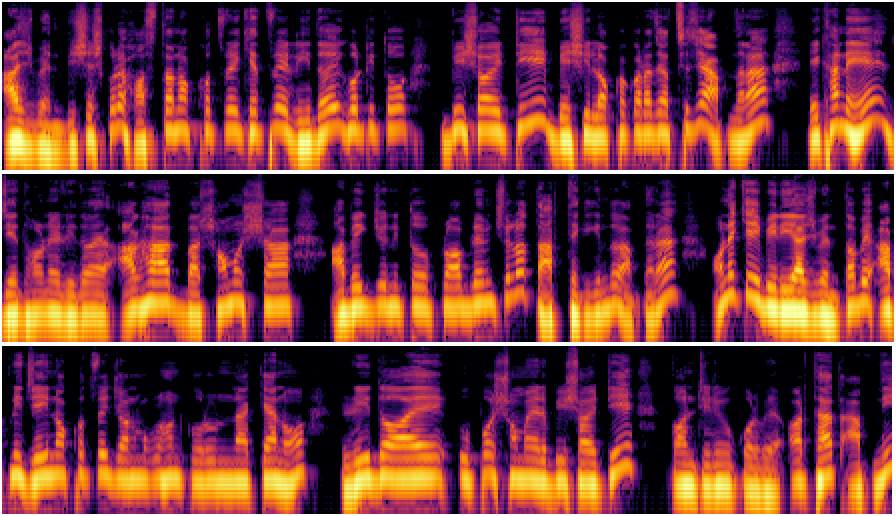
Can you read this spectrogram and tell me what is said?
আসবেন, বিশেষ করে হস্তা নক্ষত্রের ক্ষেত্রে হৃদয় ঘটিত বিষয়টি বেশি লক্ষ্য করা যাচ্ছে যে আপনারা এখানে যে ধরনের হৃদয়ের আঘাত বা সমস্যা, আবেগজনিত প্রবলেম ছিল তার থেকে কিন্তু আপনারা অনেকেই বেরিয়ে আসবেন। তবে আপনি যেই নক্ষত্রে জন্মগ্রহণ করুন না কেন, হৃদয় উপশমের বিষয়টি কন্টিনিউ করবে। অর্থাৎ আপনি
